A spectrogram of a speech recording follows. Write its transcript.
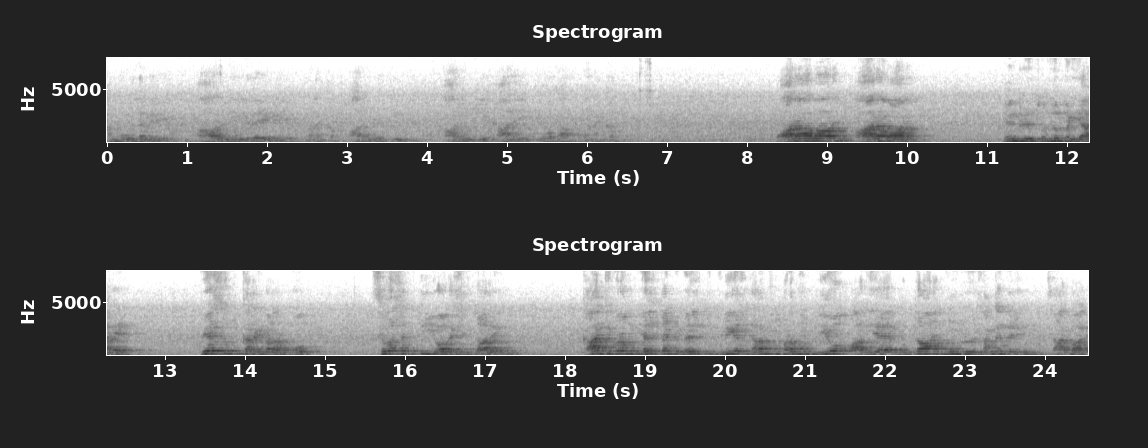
அன்பு உள்ளங்களே ஆறு இதயங்களே வணக்கம். ஆறுகளுக்கு ஆரோக்கிய காலை யோகா வணக்கம். வாராவாரம் ஆரவாரம் என்று சொல்லும்படியாக பேசும் கலை வளர்ப்போம் Sivasakthi Yoga Siddhalayam Kanchipuram health and wealth விடிகள் நலமும் மடமும் லியோ ஆகிய முத்தான மூன்று சங்கங்களின் சார்பாக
